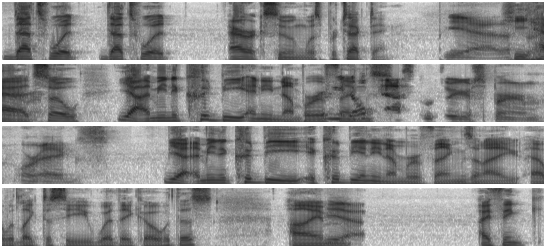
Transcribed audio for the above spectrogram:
that's what that's what Arik Soong was protecting. yeah. That's he had right. so yeah. I mean, it could be any number of You don't things. pass them through your sperm or eggs. Yeah, I mean, it could be it could be any number of things, and I I would like to see where they go with this. I'm Yeah. I think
